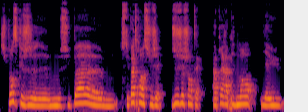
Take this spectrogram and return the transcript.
je pense que je me suis pas euh, c'était pas trop un sujet juste je chantais après rapidement il y a eu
